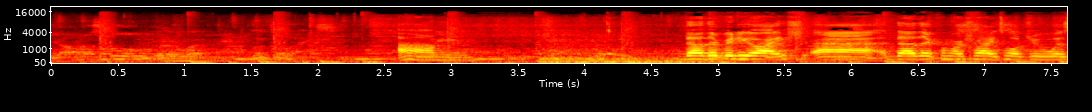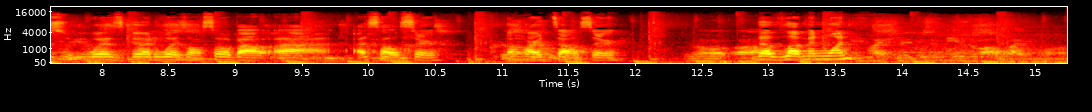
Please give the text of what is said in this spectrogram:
Y'all know school Good or what? lookalikes. um, the other video I, uh, the other commercial I told you was was good was also about uh, a seltzer, a hard seltzer, uh, the lemon one. I think to me it's about White Claw.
